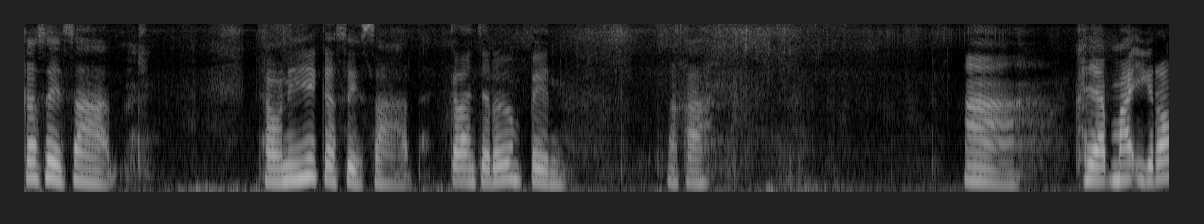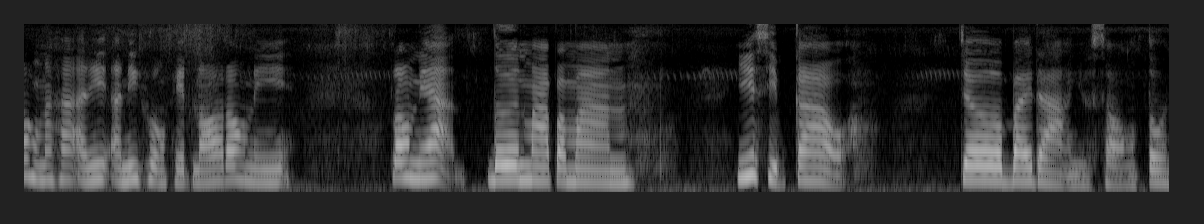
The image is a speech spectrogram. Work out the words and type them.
เกษตรศาสตร์แถวนี้เกษตรศาสตร์กำลังจะเริ่มเป็น นะคะ อ่า ขยับมาอีกร่องนะคะ อันนี้อันนี้พวงเพชรเนาะร่องนี้ ร่องเนี้ยเดินมาประมาณยี่สิบเก้าเจอใบด่างอยู่สองต้น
